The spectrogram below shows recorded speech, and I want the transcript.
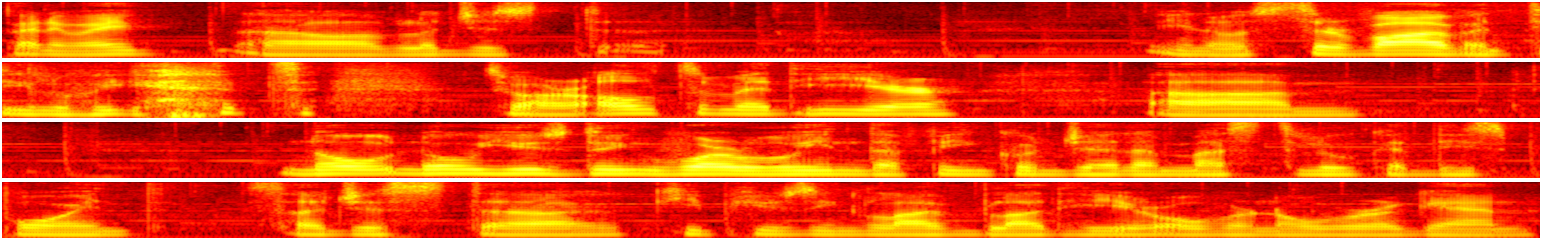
But anyway, uh, let's just, you know, survive until we get to our ultimate here. Um, no, no use doing Whirlwind, I think, on Jedi Master Luke at this point. So just uh, keep using Life Blood here over and over again.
